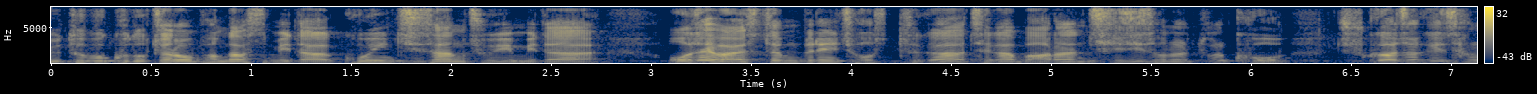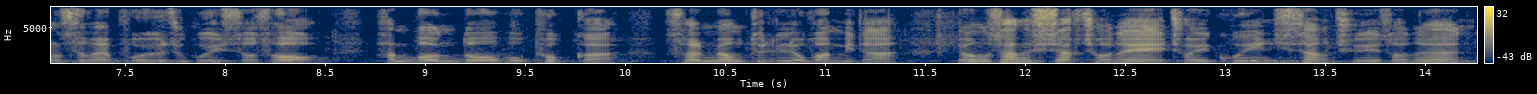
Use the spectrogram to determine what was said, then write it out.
유튜브 구독자 여러분 반갑습니다. 코인 지상주의입니다. 어제 말씀드린 저스트가 제가 말한 지지선을 뚫고 추가적인 상승을 보여주고 있어서 한 번 더 목표가 설명드리려고 합니다. 영상 시작 전에 저희 코인 지상주의에서는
